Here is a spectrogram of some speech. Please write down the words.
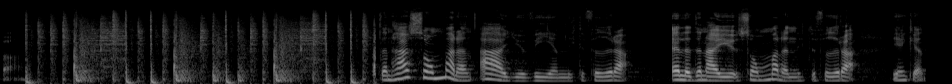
Fan. Den här sommaren är ju VM 94. Eller den är ju sommaren 94 egentligen.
